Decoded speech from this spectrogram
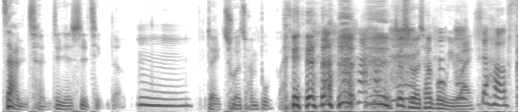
赞成这件事情的，嗯，对，除了川普以外，就除了川普以外，笑死。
